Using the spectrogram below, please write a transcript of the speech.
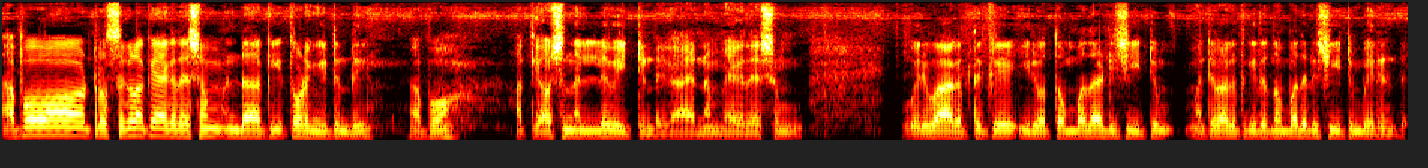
അപ്പോൾ ഡ്രസ്സുകളൊക്കെ ഏകദേശം ഉണ്ടാക്കി തുടങ്ങിയിട്ടുണ്ട്. അപ്പോൾ അത്യാവശ്യം നല്ല വെയിറ്റ് ഉണ്ട്. കാരണം ഏകദേശം ഒരു ഭാഗത്തേക്ക് ഇരുപത്തൊമ്പത് അടി ഷീറ്റും മറ്റേ ഭാഗത്തേക്ക് ഇരുപത്തൊമ്പത് അടി ഷീറ്റും വരുന്നുണ്ട്.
